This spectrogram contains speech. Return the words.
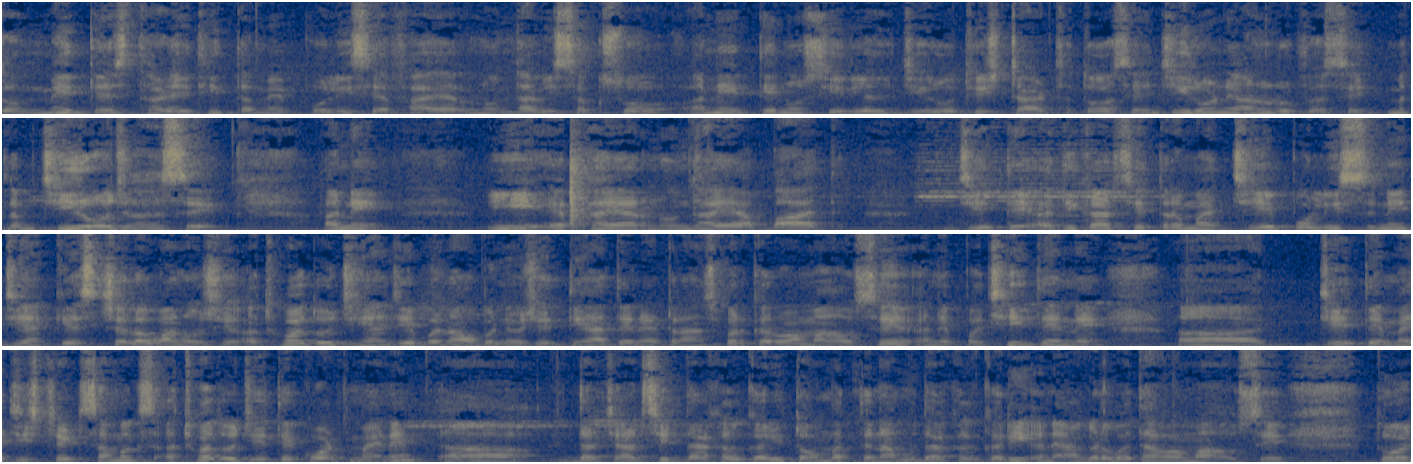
ગમે તે સ્થળેથી તમે પોલીસ એફઆઈઆર નોંધાવી શકશો અને તેનો સિરિયલ ઝીરોથી સ્ટાર્ટ થતો હશે જીરોને અનુરૂપ હશે. મતલબ ઝીરો જ હશે. અને એ એફઆઈઆર નોંધાયા બાદ જે તે અધિકાર ક્ષેત્રમાં જે પોલીસને જ્યાં કેસ ચલાવવાનો છે અથવા તો જ્યાં જે બનાવ બન્યો છે, ત્યાં તેને ટ્રાન્સફર કરવામાં આવશે અને પછી તેને જે તે મેજિસ્ટ્રેટ સમક્ષ અથવા તો જે તે કોર્ટમાં એને ચાર્જશીટ દાખલ કરી તોહમતનામું દાખલ કરી અને આગળ વધારવામાં આવશે. તો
